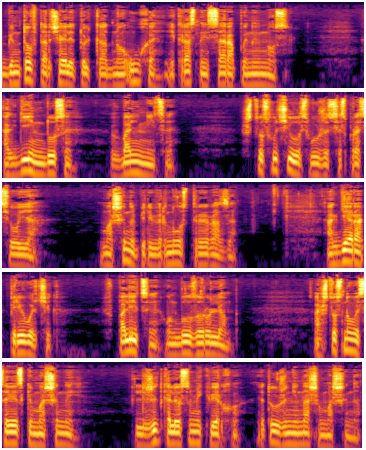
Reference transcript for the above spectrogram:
бинтов торчали только одно ухо и красный царапанный нос. «А где индусы?» «В больнице». «Что случилось в ужасе?» — спросил я. Машина перевернулась три раза. «А где араб-переводчик?» «В полиции, он был за рулем». «А что с новой советской машиной?» «Лежит колесами кверху. Это уже не наша машина».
